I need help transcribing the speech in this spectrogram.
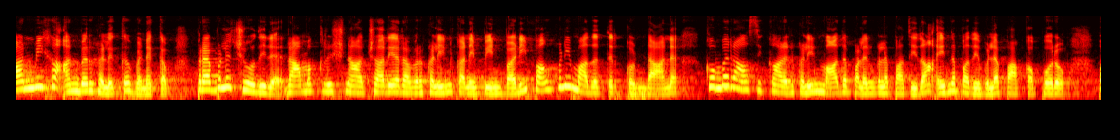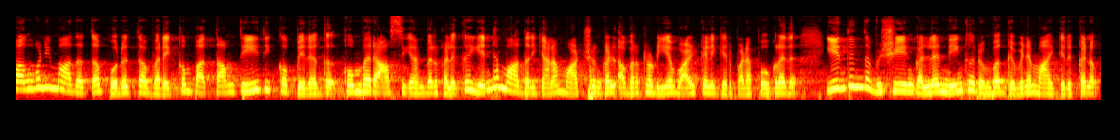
ஆன்மீக அன்பர்களுக்கு வணக்கம். பிரபல ஜோதிடர் ராமகிருஷ்ண ஆச்சாரியார் அவர்களின் கணிப்பின்படி பங்குனி மாதத்திற்குண்டான கும்பராசிக்காரர்களின் மாத பலன்களை பற்றி தான் இந்த பதிவில் பார்க்க போகிறோம் பங்குனி மாதத்தை பொறுத்த வரைக்கும் பத்தாம் தேதிக்கு பிறகு கும்பராசி அன்பர்களுக்கு என்ன மாதிரியான மாற்றங்கள் அவர்களுடைய வாழ்க்கையில் ஏற்பட போகிறது? எந்தெந்த விஷயங்களில் நீங்கள் ரொம்ப கவனமாக இருக்கணும்?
